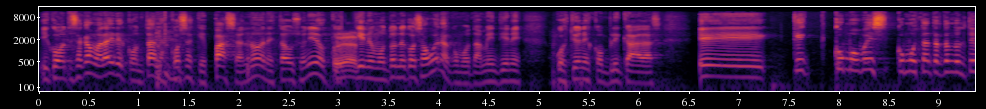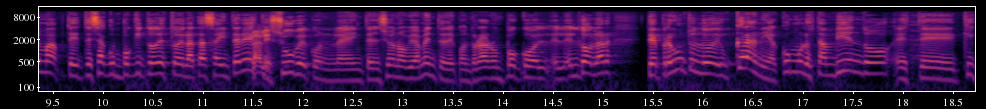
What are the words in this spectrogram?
y, cuando te sacamos al aire contás las cosas que pasan ¿no? en Estados Unidos, que tiene un montón de cosas buenas, como también tiene cuestiones complicadas. Eh, ¿qué, ¿Cómo ves, cómo están tratando el tema? Te, saco un poquito de esto de la tasa de interés, que sube con la intención, obviamente, de controlar un poco el, dólar. Te pregunto lo de Ucrania, ¿cómo lo están viendo? Este, ¿qué,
